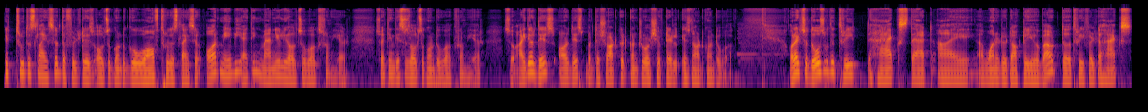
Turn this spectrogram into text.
it through the slicer, the filter is also going to go off through the slicer, or maybe I think manually also works from here. So I think this is also going to work from here. So either this or this, but the shortcut control shift L is not going to work. All right, so those were the three hacks that I wanted to talk to you about, the three filter hacks.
